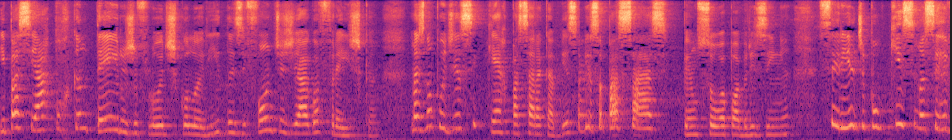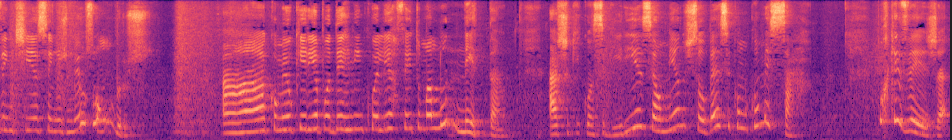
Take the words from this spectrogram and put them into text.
e passear por canteiros de flores coloridas e fontes de água fresca, mas não podia sequer passar a cabeça. A passasse, pensou a pobrezinha. Seria de pouquíssima serventia sem os meus ombros. Ah, como eu queria poder me encolher feito uma luneta. Acho que conseguiria se ao menos soubesse como começar. Porque, veja,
